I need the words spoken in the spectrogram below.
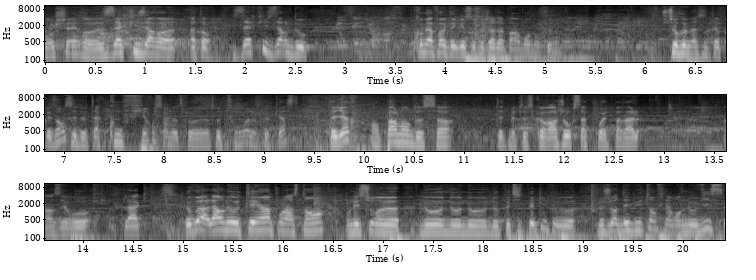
mon cher euh, euh, attends, Zachary Zardo. Première fois que tu sur ce chat apparemment, donc euh, je te remercie de ta présence et de ta confiance en notre, notre tournoi, notre cast. D'ailleurs, en parlant de ça, peut-être mettre le score à jour, ça pourrait être pas mal. 1-0, clac. Donc voilà, là on est au T1 pour l'instant, on est sur euh, nos, nos- nos- nos petites pépites, nos, joueurs débutants finalement, novices,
